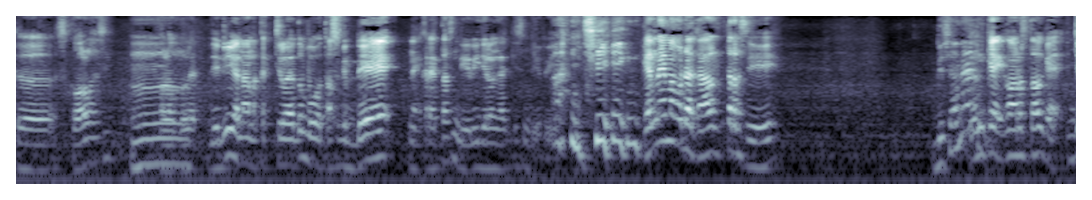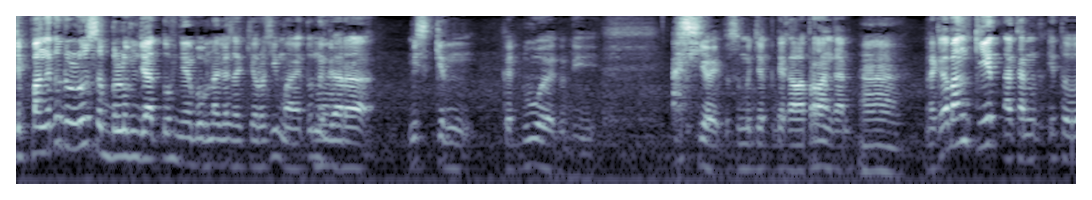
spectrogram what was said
ke sekolah sih Hmm. kalau aku lihat jadi anak-anak kecil itu bawa tas gede naik kereta sendiri jalan kaki sendiri Anjing. karena emang udah culture sih Di sana dan kayak kau harus tahu kayak Jepang itu dulu sebelum jatuhnya bom Nagasaki Hiroshima itu Hmm. negara miskin kedua itu di Asia itu semenjak dia kalah perang kan. Ah. mereka bangkit akan itu.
